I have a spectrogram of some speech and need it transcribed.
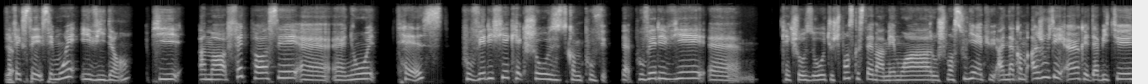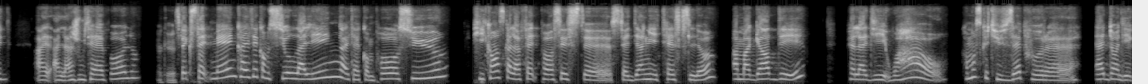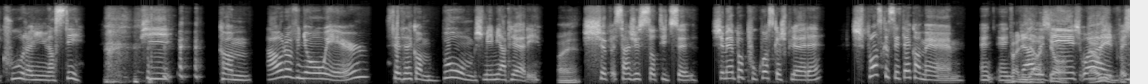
Ça fait que c'est moins évident. Puis, elle m'a fait passer un, un autre test pour vérifier quelque chose, comme pour, ben, pour vérifier euh, quelque chose d'autre. Je pense que c'était ma mémoire ou je m'en souviens plus. Elle a comme ajouté un que d'habitude, elle, elle l'ajoutait pas. Là. Okay. Ça fait que cette même quand elle était comme sur la ligne, elle était comme pas sûre. Puis quand elle a fait passer ce, ce dernier test-là, elle m'a gardé. Elle a dit Wow, comment est-ce que tu faisais pour euh, être dans des cours à l'université? puis comme out of nowhere, c'était comme boum, je m'ai mis à pleurer. Ouais. ça a juste sorti de seul. Je sais même pas pourquoi est-ce que je pleurais je pense que c'était comme un, un, une validation. Ben ouais, oui,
